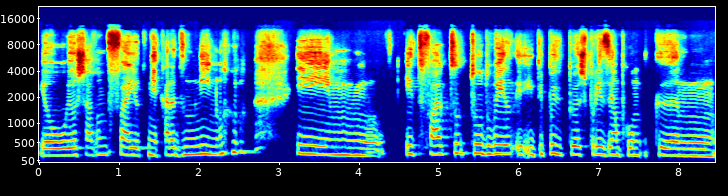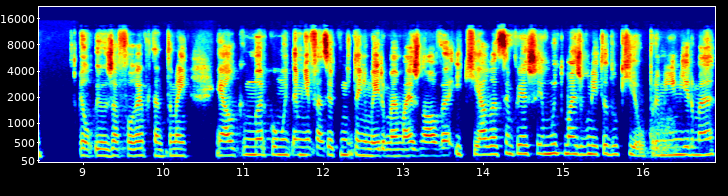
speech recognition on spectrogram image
eu, eu achava-me feia, eu tinha cara de menino. E hum, e de facto tudo e depois, por exemplo, que hum, eu, eu, já falei, portanto também é algo que me marcou muito na minha infância, eu tenho uma irmã mais nova e que ela sempre achei muito mais bonita do que eu, para mim a minha irmã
